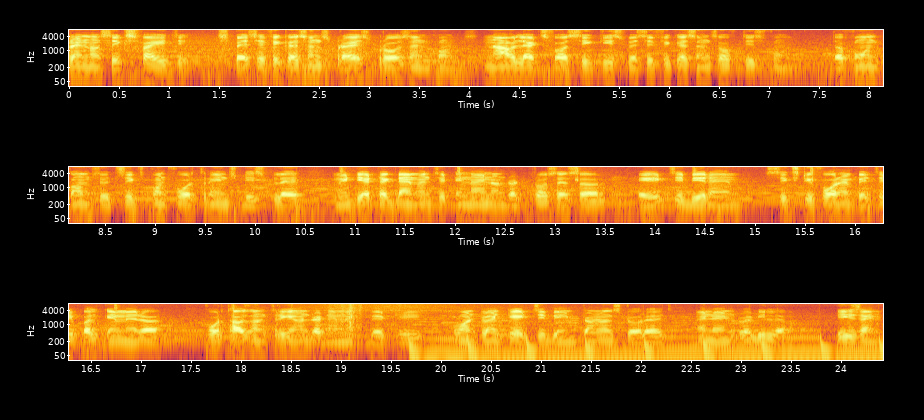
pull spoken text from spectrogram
Reno 6 5G. Specifications, price, pros and cons. Now let's first see key specifications of this phone. The phone comes with 6.43 inch display, MediaTek Dimensity 900 processor, 8GB RAM, 64MP triple camera, 4300 mAh battery, 128GB internal storage and Android 11. Design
